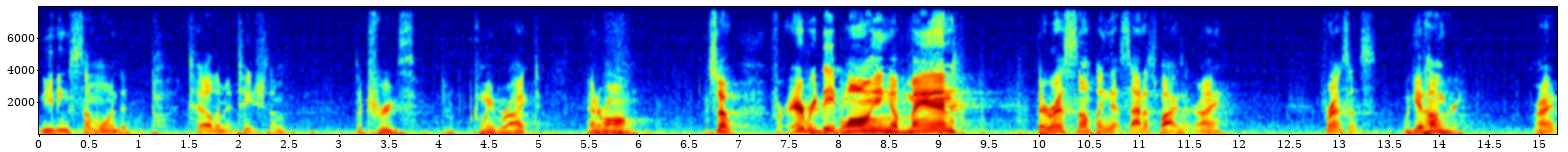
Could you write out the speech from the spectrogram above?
needing someone to t- tell them and teach them the truth between right and wrong. So, for every deep longing of man, there is something that satisfies it, right? For instance, we get hungry, right?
